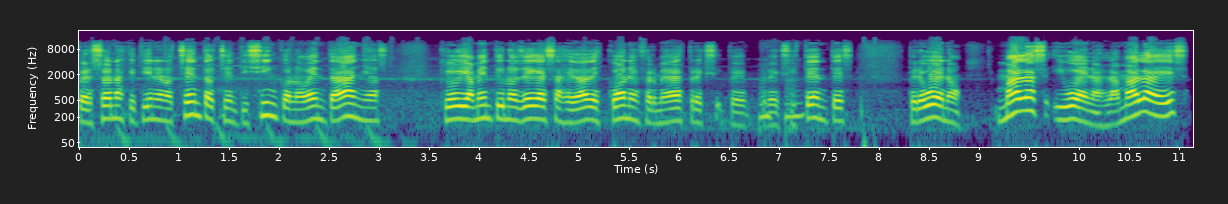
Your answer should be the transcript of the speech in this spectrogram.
personas que tienen 80, 85, 90 años, que obviamente uno llega a esas edades con enfermedades preexistentes. Pero bueno, malas y buenas. La mala es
